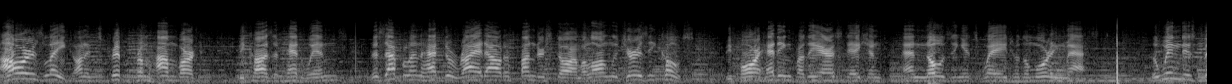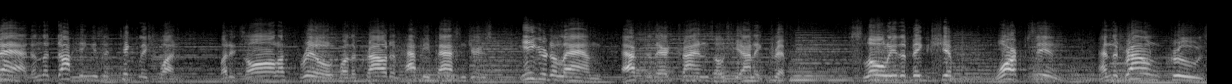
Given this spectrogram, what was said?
Hours late on its trip from Hamburg because of headwinds, the Zeppelin had to ride out a thunderstorm along the Jersey coast before heading for the air station and nosing its way to the mooring mast. The wind is bad and the docking is a ticklish one, but it's all a thrill for the crowd of happy passengers eager to land after their transoceanic trip. Slowly the big ship warps in and the ground crews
